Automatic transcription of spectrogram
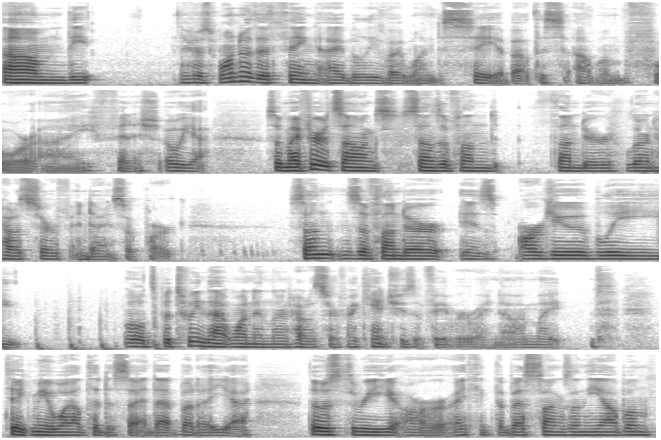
um, the there's one other thing I believe I wanted to say about this album before I finish. Oh yeah, so my favorite songs: Sons of Thunder, Learn How to Surf, and Dinosaur Park. Sons of Thunder is arguably, well, it's between that one and Learn How to Surf. I can't choose a favorite right now. I might take me a while to decide that, but uh, yeah, those three are I think the best songs on the album.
